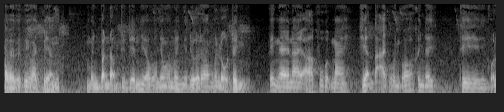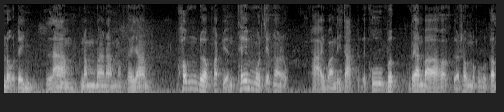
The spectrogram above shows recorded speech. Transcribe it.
Về quy hoạch biển, mình vận động tuyên truyền nhiều, nhưng mà mình đưa ra một cái lộ trình. Cái nghề này ở khu vực này, hiện tại của anh có khinh đây thì có lộ trình làm năm, ba năm hoặc thời gian. Không được phát triển thêm một chiếc nào nữa. Phải quản lý chặt cái khu vực ven bờ hoặc cửa sông một khu vực cấm.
